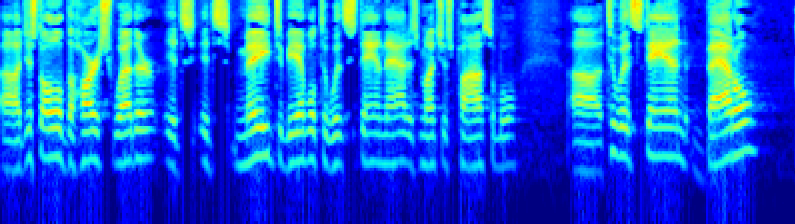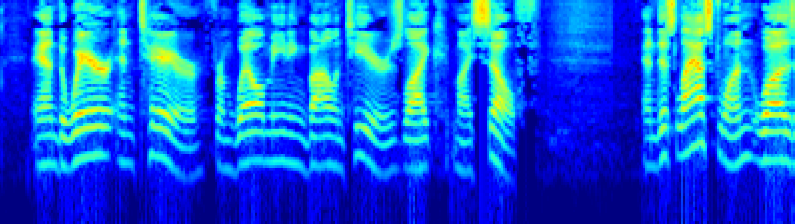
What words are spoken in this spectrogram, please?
uh, just all of the harsh weather, it's, it's made to be able to withstand that as much as possible, uh, to withstand battle and the wear and tear from well meaning volunteers like myself. And this last one was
